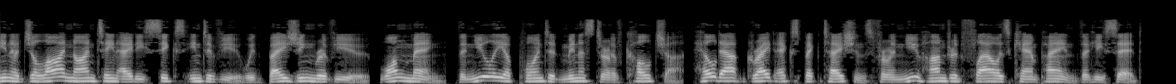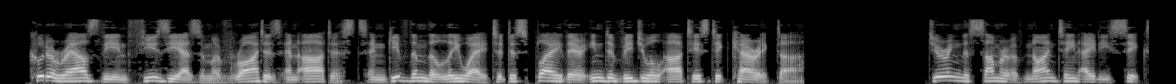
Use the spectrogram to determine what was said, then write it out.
In a July 1986 interview with Beijing Review, Wang Meng, the newly appointed Minister of Culture, held out great expectations for a new Hundred Flowers campaign that he said, "...could arouse the enthusiasm of writers and artists and give them the leeway to display their individual artistic character." During the summer of 1986,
